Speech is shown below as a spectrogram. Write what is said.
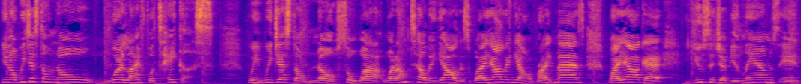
you know we just don't know where life will take us we we just don't know. So while what I'm telling y'all is why y'all in y'all right minds, why y'all got usage of your limbs and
